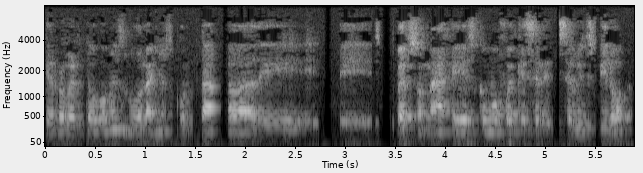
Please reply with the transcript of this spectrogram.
que Roberto Gómez Bolaños contaba de, de su personaje es cómo fue que se, se lo inspiró.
